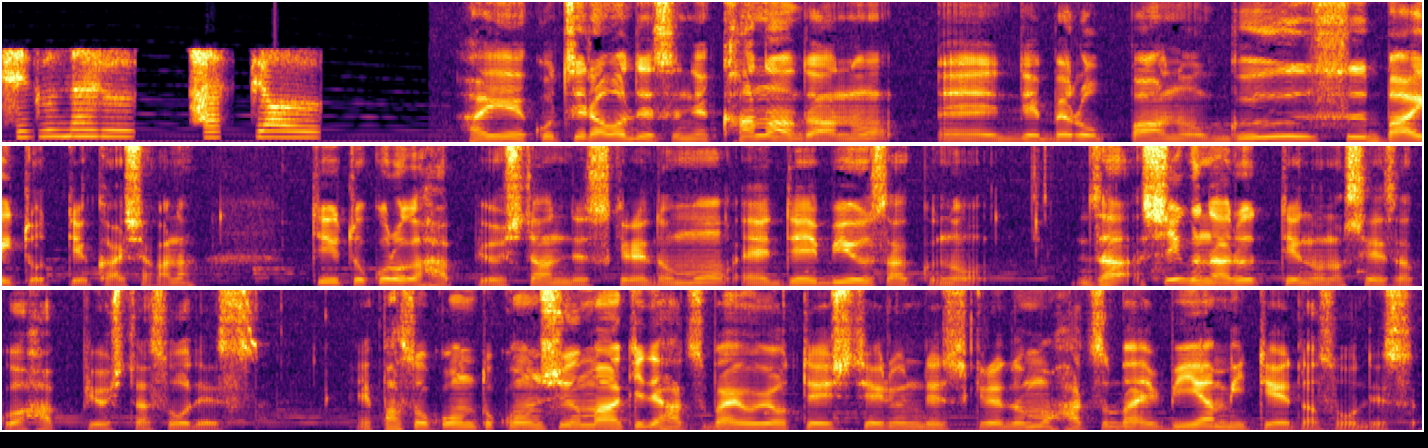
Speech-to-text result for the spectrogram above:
シグナル、発表。はい、えこちらはですね、カナダの、えーデベロッパーのグースバイトっていう会社かな？っていうところが発表したんですけれども、えーデビュー作のザ・シグナルっていうのの制作を発表したそうです。えパソコンとコンシューマー機で発売を予定しているんですけれども、発売日は未定だそうです。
